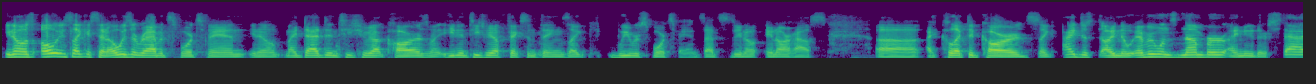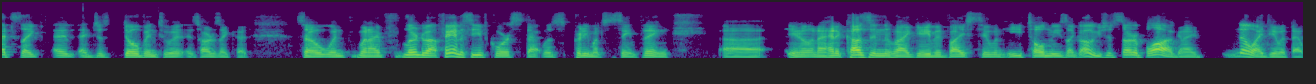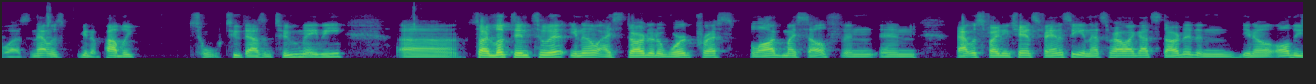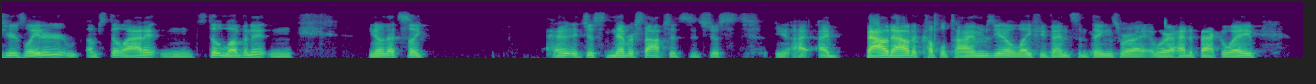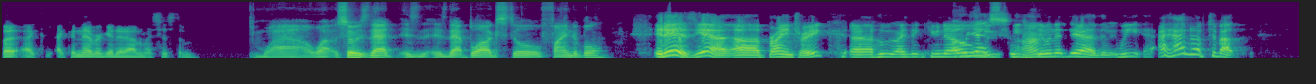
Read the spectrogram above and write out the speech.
you know, it's always like I said, always a rabid sports fan. You know, my dad didn't teach me about cars. My, he didn't teach me about fixing things. Like we were sports fans. That's you know in our house. Uh, I collected cards. Like I just I know everyone's number. I knew their stats. Like I, I just dove into it as hard as I could. So when when I learned about fantasy, of course, that was pretty much the same thing. Uh, you know, and I had a cousin who I gave advice to, and he told me he's like, "Oh, you should start a blog," and I no idea what that was, and that was you know probably 2002 maybe. Uh, so I looked into it. You know, I started a WordPress blog myself, and and that was Fighting Chance Fantasy, and that's how I got started. And you know, all these years later, I'm still at it and still loving it. And you know, that's like it just never stops. It's it's just you know, I, I bowed out a couple times. You know, life events and things where I where I had to back away, but I I could never get it out of my system. Wow, wow. So is that is is that blog still findable? It is, yeah. Uh, Brian Drake, uh, who I think you know, oh, yes. he, he's uh-huh. doing it. Yeah, we I had it up to about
